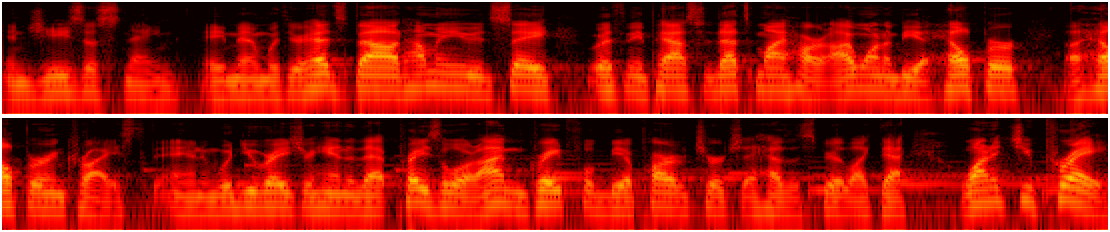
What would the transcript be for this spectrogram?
In Jesus' name, amen. With your heads bowed, how many of you would say with me, Pastor, that's my heart? I want to be a helper, a helper in Christ. And would you raise your hand to that? Praise the Lord. I'm grateful to be a part of a church that has a spirit like that. Why don't you pray?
